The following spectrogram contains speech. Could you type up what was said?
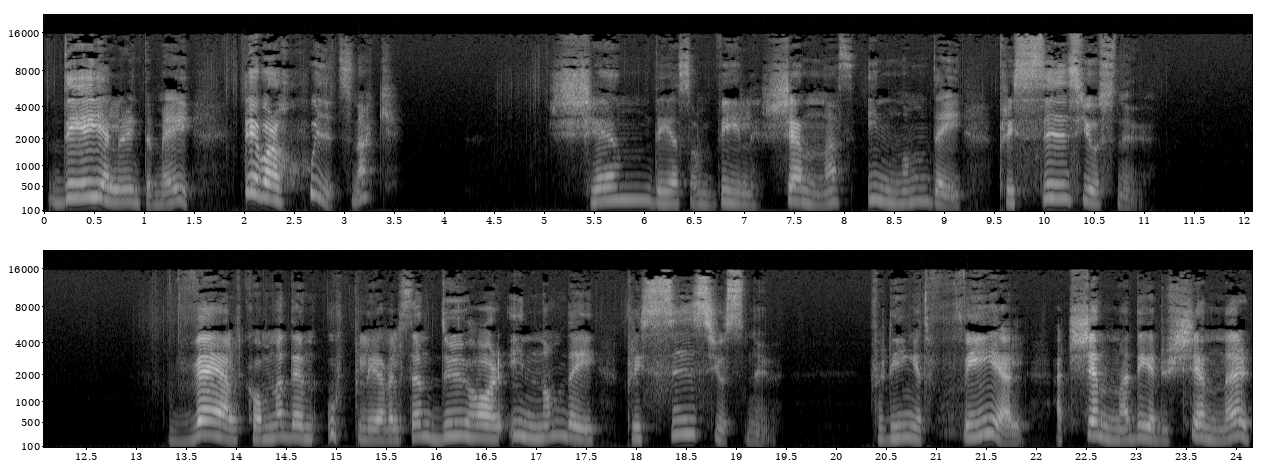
Det gäller inte mig. Det är bara skitsnack. Känn det som vill kännas inom dig precis just nu. Välkomna den upplevelsen du har inom dig precis just nu. För det är inget fel att känna det du känner.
